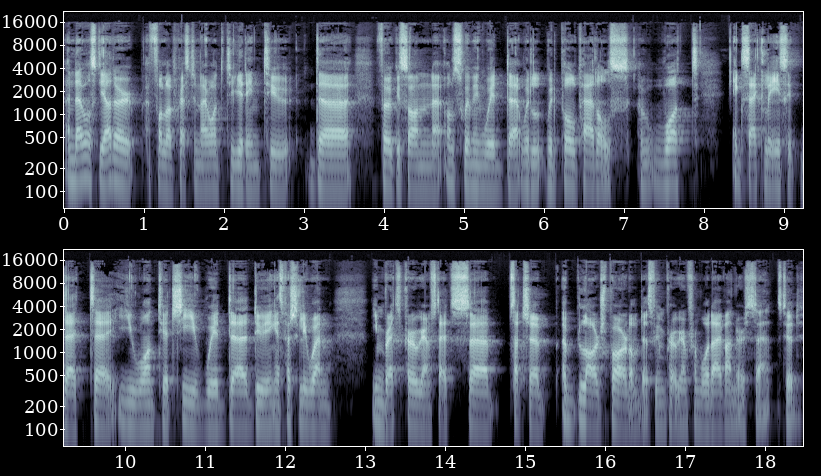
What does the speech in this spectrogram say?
and that was the other follow-up question I wanted to get into the focus on uh, on swimming with uh, with with pull paddles. What exactly is it that uh, you want to achieve with uh, doing, especially when in Brett's programs, that's uh, such a, a large part of the swim program, from what I've understood.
